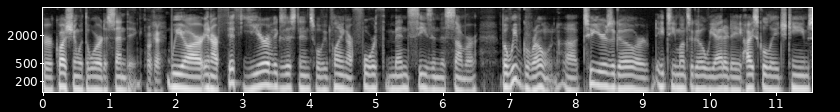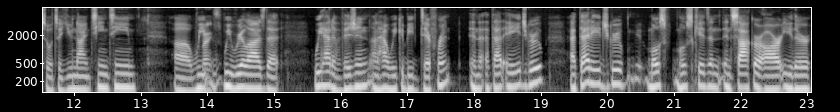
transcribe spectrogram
your question with the word ascending. Okay. We are in our fifth year of existence. We'll be playing our fourth men's season this summer, but we've grown. Uh, two years ago or 18 months ago, we added a high school age team, so it's a U19 team. Uh, we Nice. we realized that we had a vision on how we could be different in at that age group. At that age group, most most kids in, in soccer are either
